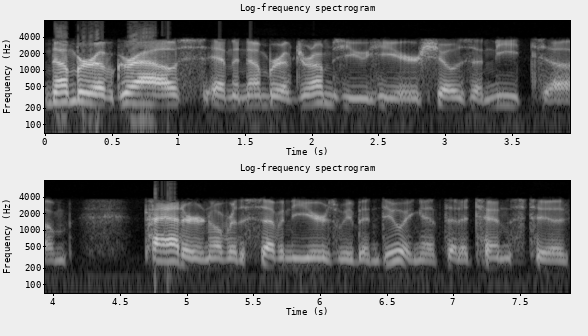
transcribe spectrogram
number of grouse and the number of drums you hear shows a neat um, pattern over the 70 years we've been doing it. That it tends to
